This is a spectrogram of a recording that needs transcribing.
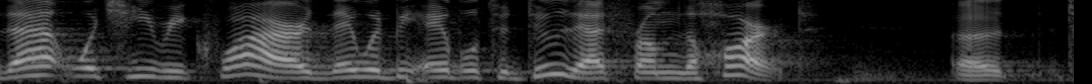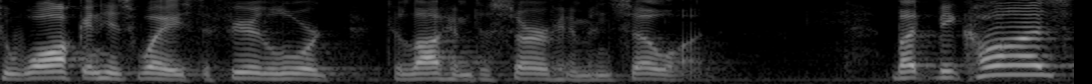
that which He required, they would be able to do that from the heart, uh, to walk in His ways, to fear the Lord, to love Him, to serve Him, and so on. But because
